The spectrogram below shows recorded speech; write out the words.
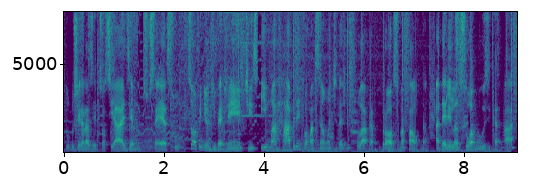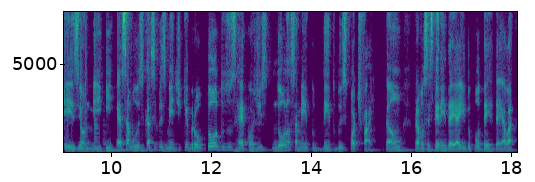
tudo chega nas redes sociais e é muito sucesso. São opiniões divergentes e uma rápida informação antes da gente pular para a próxima pauta. A Adele lançou a música, a Easy on Me, e essa música simplesmente quebrou todos os recordes no lançamento dentro do Spotify. Então, para vocês terem ideia aí do poder dela.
